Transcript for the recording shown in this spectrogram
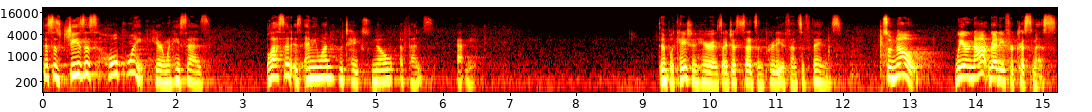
this is Jesus' whole point here when he says, Blessed is anyone who takes no offense at me. The implication here is I just said some pretty offensive things. So, no, we are not ready for Christmas.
